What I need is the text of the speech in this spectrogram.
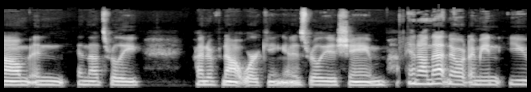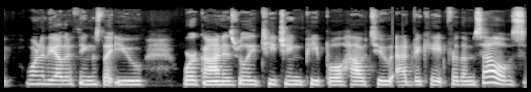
Um, and and that's really kind of not working and is really a shame. And on that note, I mean, you one of the other things that you work on is really teaching people how to advocate for themselves,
